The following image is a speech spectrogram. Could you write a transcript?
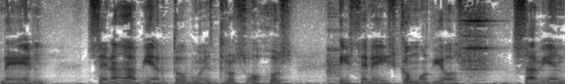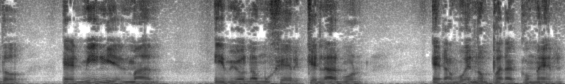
de él serán abiertos vuestros ojos y seréis como Dios, sabiendo el bien y el mal. Y vio la mujer que el árbol era bueno para comer,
